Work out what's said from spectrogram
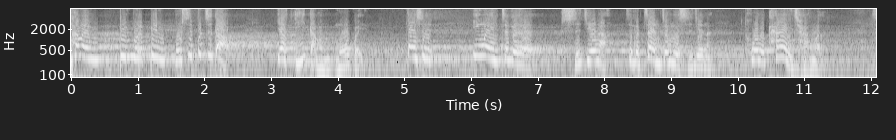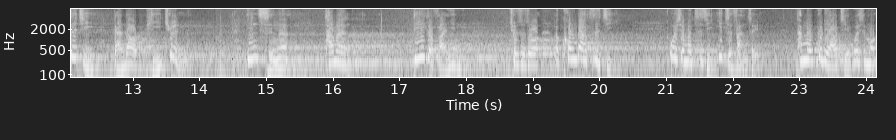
他们并不并不是不知道要抵挡魔鬼，但是因为这个时间啊，这个战争的时间呢，拖得太长了，自己感到疲倦了。因此呢，他们第一个反应就是说控告自己，为什么自己一直犯罪？他们不了解为什么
